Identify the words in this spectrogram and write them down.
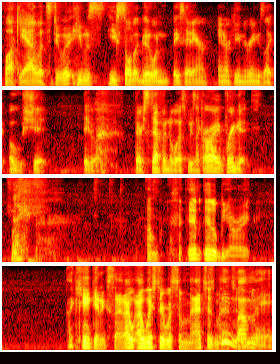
"Fuck yeah, let's do it." He was he sold it good when they said anarchy in the ring. He's like, "Oh shit," they were like, "They're stepping to us." But he's like, "All right, bring it." Like, I'm, it it'll be all right. I can't get excited. I, I wish there was some matches. Matches. My but man.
